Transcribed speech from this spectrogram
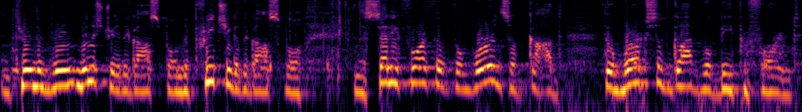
And through the ministry of the gospel and the preaching of the gospel and the setting forth of the words of God, the works of God will be performed.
